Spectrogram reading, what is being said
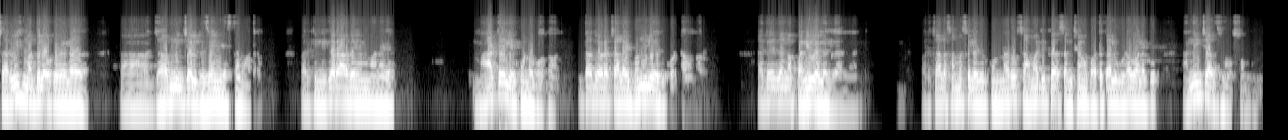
సర్వీస్ మధ్యలో ఒకవేళ జాబ్ నుంచి వాళ్ళు రిజైన్ చేస్తే మాత్రం వారికి నికర ఆదాయం అనే మాటే లేకుండా పోతుంది తద్వారా చాలా ఇబ్బందులు ఎదుర్కొంటా ఉన్నారు. అదేవిధంగా పని వేళలు కానివ్వండి. వారు చాలా సమస్యలు ఎదుర్కొంటున్నారు. సామాజిక సంక్షేమ పథకాలు కూడా వాళ్ళకు అందించాల్సిన అవసరం ఉంది.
